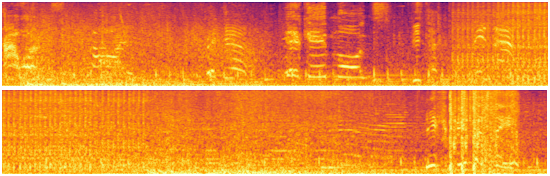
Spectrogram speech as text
Cowards! Nein! Bitte! Wir geben uns! Bitte! Bitte! Ich bitte Sie!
